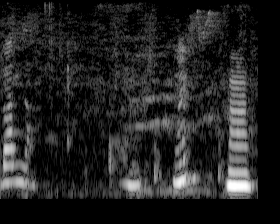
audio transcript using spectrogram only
班了。嗯嗯。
